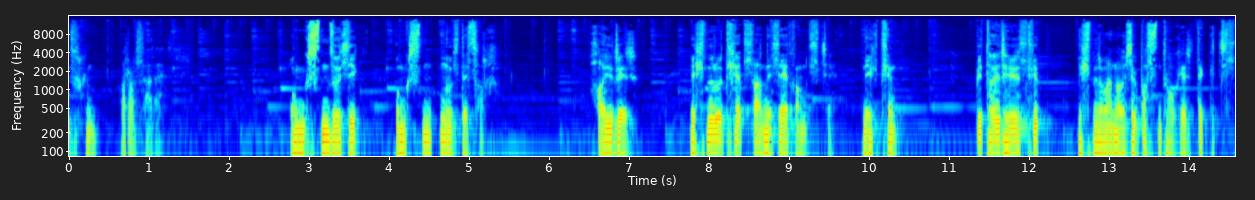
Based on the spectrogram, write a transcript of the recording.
зүрхэнд оруулаарай. Өнгөрсөн зүйлийг өнгөрсөнд нь үлдээж сурах. Хоёрээр эхнэрүүдийнхээ талаар нилээд гомдлжээ. Нэгдэх нь бид хоёр хэрэлдэхэд эхнэр маань улиг болсон түүх ярьдаг гэж л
